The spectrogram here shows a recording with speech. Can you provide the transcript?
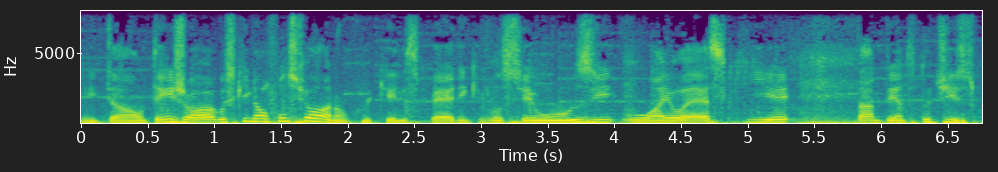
Então, tem jogos que não funcionam, porque eles pedem que você use o iOS que está dentro do disco.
